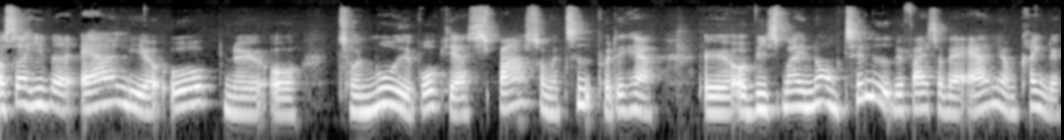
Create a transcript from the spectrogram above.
Og så har I været ærlige og åbne og tålmodige, brugt jeres sparsomme tid på det her, øh, og vist mig enorm tillid ved faktisk at være ærlig omkring det.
